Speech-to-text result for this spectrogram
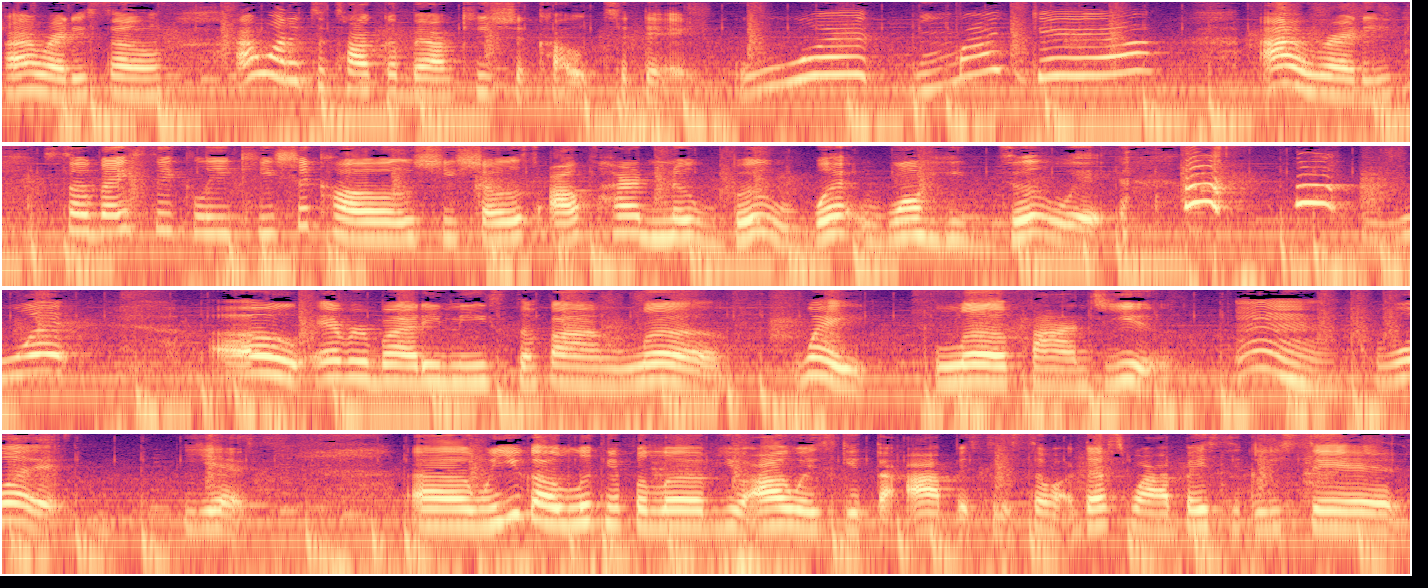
Alrighty, so I wanted to talk about Keyshia Cole today. What? My girl? Alrighty, so basically, Keyshia Cole, she shows off her new boo. What won't he do it? what? Oh, everybody needs to find love. Wait, love finds you. Mm, what? Yes. Uh, when you go looking for love, you always get the opposite. So that's why I basically said,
